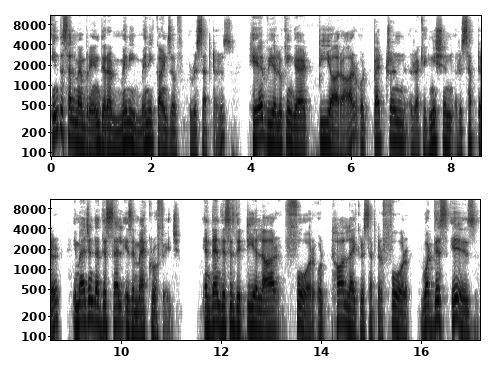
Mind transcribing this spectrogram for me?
in the cell membrane, there are many, many kinds of receptors. Here we are looking at PRR or pattern recognition receptor. Imagine that this cell is a macrophage. And then this is the TLR4 or toll like receptor 4. What this is,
